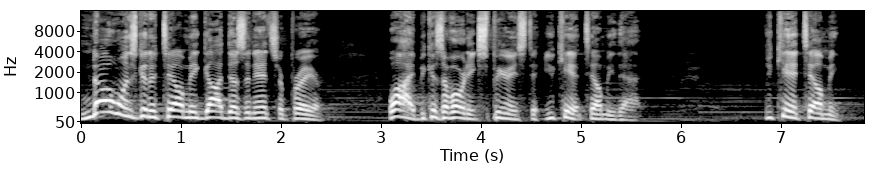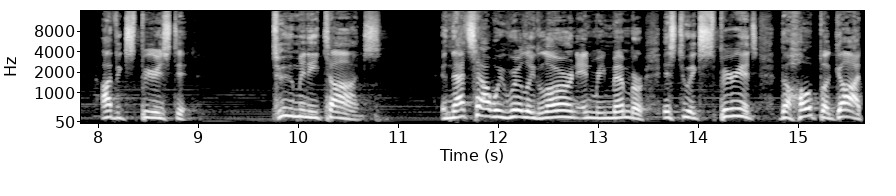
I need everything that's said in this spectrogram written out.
No one's gonna tell me God doesn't answer prayer. Why? Because I've already experienced it. You can't tell me that. You can't tell me. I've experienced it too many times. And that's how we really learn and remember is to experience the hope of God.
